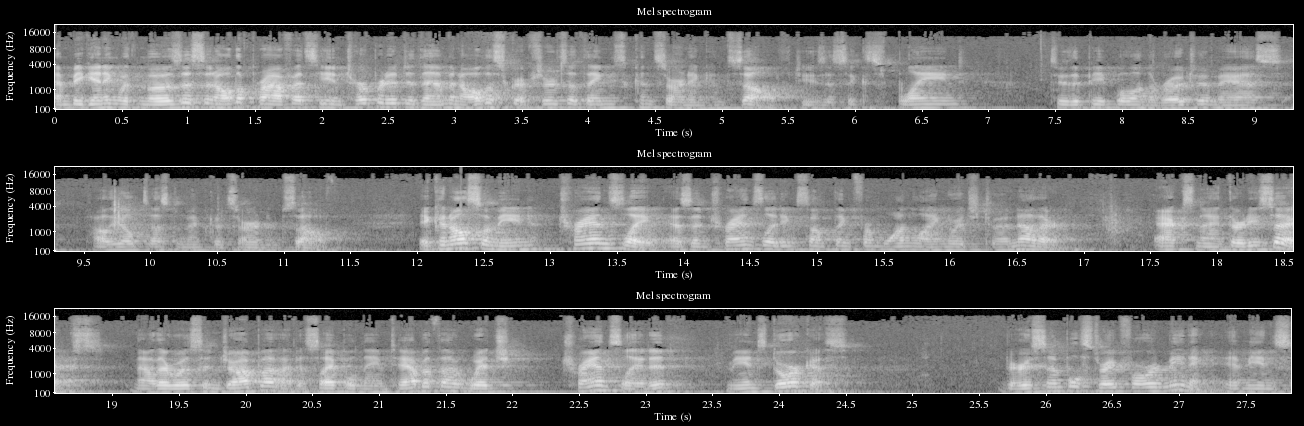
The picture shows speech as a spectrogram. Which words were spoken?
And beginning with Moses and all the prophets, he interpreted to them in all the scriptures the things concerning himself. Jesus explained to the people on the road to Emmaus how the Old Testament concerned himself. It can also mean translate, as in translating something from one language to another. Acts 9:36. Now there was in Joppa a disciple named Tabitha, which translated means Dorcas. Very simple, straightforward meaning. It means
